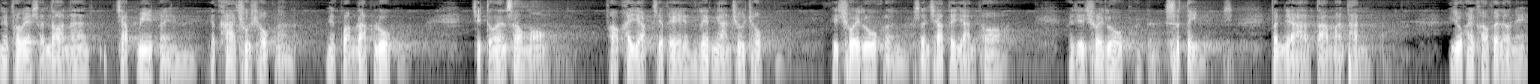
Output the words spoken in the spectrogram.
เนี่ยพระเวสสันดรนนะจับมีดไปจะฆ่าชูชกนะเนี่ยความรักลูก จิตตรงนั้นเศร้าหมอง พอขยับจะไปเล่นงานชูชก จะช่วยลูกแล้วสัญชาตญาณพ่อมันจะช่วยลูกสติปัญญาตามมาทัน ยกให้เขาไปแล้วเนี่ย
